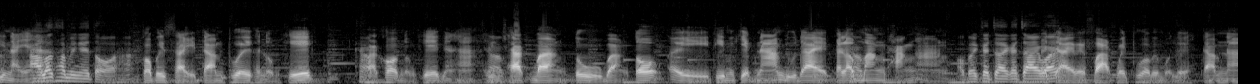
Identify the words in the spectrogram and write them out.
ที่ไหนอ่าฮะแล้วทำยังไงต่อฮะก็ไปใส่ตามถ้วยขนมเค้ก ครับฝาครอบขนมเค้กนะฮะครับลิ้นชักบ้างตู้บ้างโต๊ะไอ้ที่มันเก็บน้ำอยู่ได้กระมังถังอ่างเอาไปกระจายกระจายกไว้ ระจายไปฝากไว้ทั่วไปหมดเลย ตามนา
